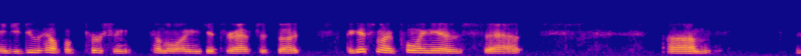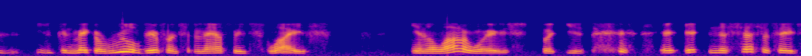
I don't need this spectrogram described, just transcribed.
and you do help a person come along and get drafted. But I guess my point is that um, you can make a real difference in an athlete's life in a lot of ways, but you, it, it necessitates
